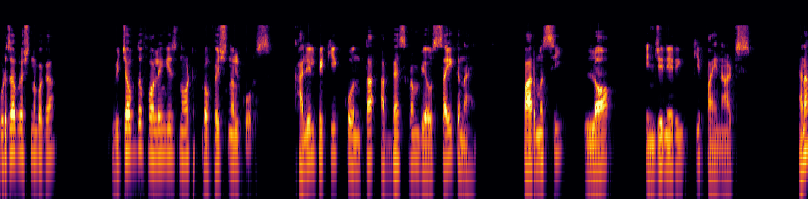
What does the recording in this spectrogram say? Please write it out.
पुढचा प्रश्न बघा. Which of the following is not professional course खालीलपैकी कोणता अभ्यासक्रम व्यावसायिक नाही? फार्मसी लॉ इंजिनिअरिंग की फाईन आर्ट्स है ना?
